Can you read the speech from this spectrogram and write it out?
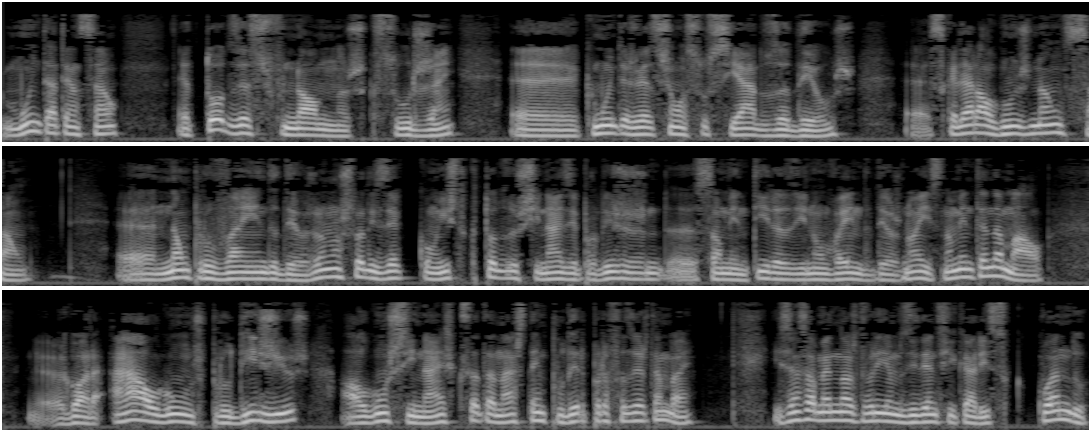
Muita atenção a todos esses fenómenos que surgem, uh, que muitas vezes são associados a Deus. Uh, se calhar alguns não são. não provêm de Deus. Eu não estou a dizer com isto que todos os sinais e prodígios são mentiras e não vêm de Deus. Não é isso. Não me entenda mal. Agora, há alguns prodígios, alguns sinais que Satanás tem poder para fazer também. Essencialmente nós deveríamos identificar isso quando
